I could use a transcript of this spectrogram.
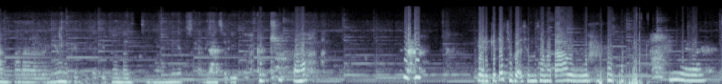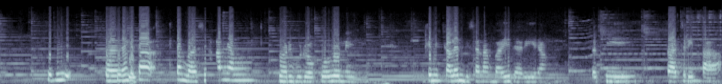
antaranya mungkin bisa ditonton semuanya terus kalian cerita ke kita. Biar kita juga sama-sama tahu. Iya. Tapi kayaknya kita kita bahasnya kan yang 2020 nih. Mungkin kalian bisa nambahi dari yang tadi kita cerita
